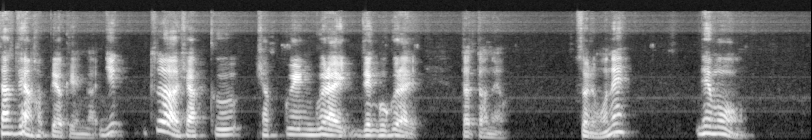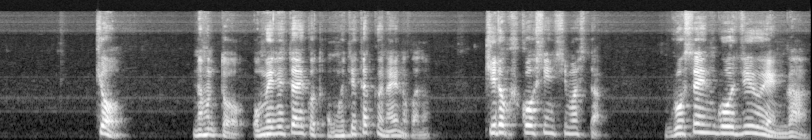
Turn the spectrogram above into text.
3800円が、実は100、100円ぐらい、前後ぐらいだったのよ。それもね。でも、今日、なんと、おめでたいこと、おめでたくないのかな？記録更新しました。5050円が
